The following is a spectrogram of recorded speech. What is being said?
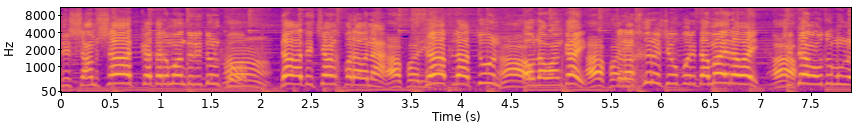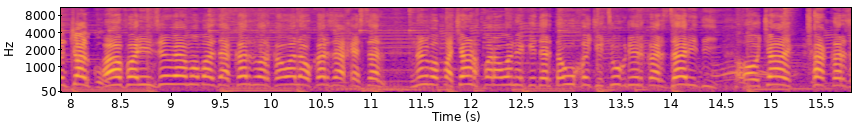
د شمشاد قدرمندو لیدونکو دغه د چاڼ خپرونه زه پلاتون او لونګی تر اخره شو پورې دمای روی چې دا موضوع موږ نن چاڼ کړو آفرین زه وایم بس دا قرض ورکول او قرض اخیستل نن به په چاڼ خپرونه کې درته وښیو چې څوک ډېر قرضداري دي او چا چا قرض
